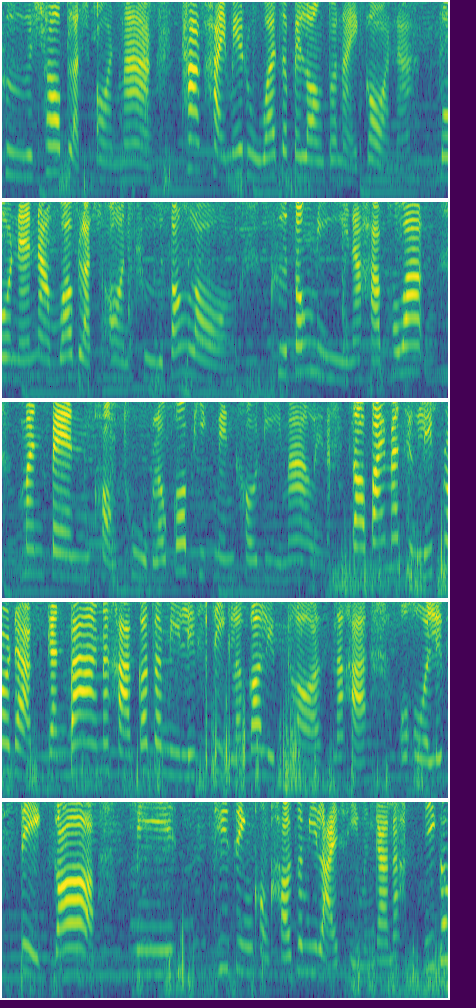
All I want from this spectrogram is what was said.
คือชอบบลัชออนมาก ถ้าใครไม่รู้ว่าจะไปลองตัวไหนก่อนนะ โบแนะนำว่าบลัชออนคือต้องลอง คือต้องมีนะคะ เพราะว่า มันเป็นของถูกแล้วก็พิกเมนต์เขาดีมากเลยนะ ต่อไปมาถึงลิปโปรดักต์กันบ้างนะคะ ก็จะมีลิปสติกแล้วก็ลิปกลอสนะคะ โอ้โห ลิปสติกก็มีที่จริงของเขาจะมีหลายสีเหมือนกันนะคะ นี่ก็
